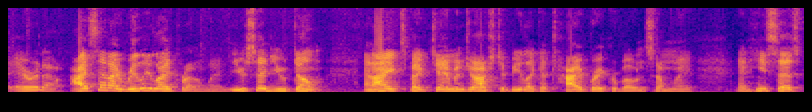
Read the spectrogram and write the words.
air it out. I said I really like Runaway. You said you don't. And I expect Jam and Josh to be like a tiebreaker vote in some way. And he says,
